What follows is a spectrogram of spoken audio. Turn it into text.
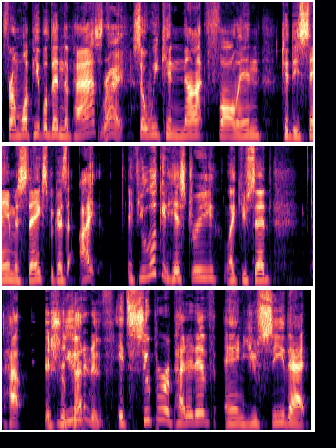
from what people did in the past. Right. So we cannot fall in to these same mistakes because I if you look at history, like you said, how It's you- repetitive. it's super repetitive, and you see that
